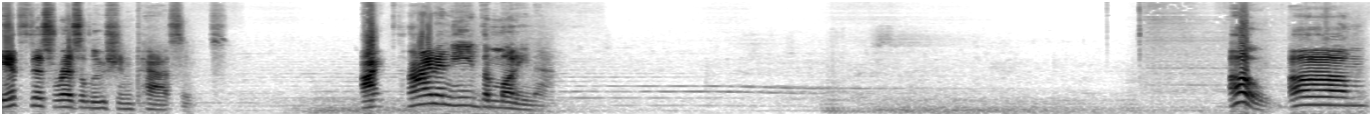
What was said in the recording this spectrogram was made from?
If this resolution passes, I kind of need the money now. Oh, um,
